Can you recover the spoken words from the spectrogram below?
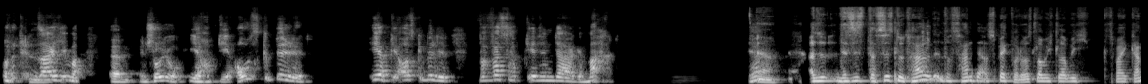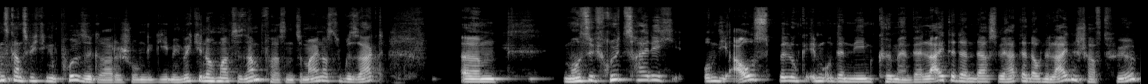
Und dann sage ich immer, ähm, Entschuldigung, ihr habt die ausgebildet. Ihr habt die ausgebildet. Was habt ihr denn da gemacht? Ja. ja. also das ist, das ist total interessanter Aspekt, weil du hast, glaube ich, glaube ich, zwei ganz, ganz wichtige Impulse gerade schon gegeben. Ich möchte die nochmal zusammenfassen. Zum einen hast du gesagt, ähm, man muss sich frühzeitig um die Ausbildung im Unternehmen kümmern. Wer leitet denn das? Wer hat denn da auch eine Leidenschaft für?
